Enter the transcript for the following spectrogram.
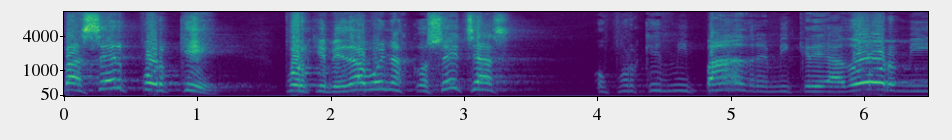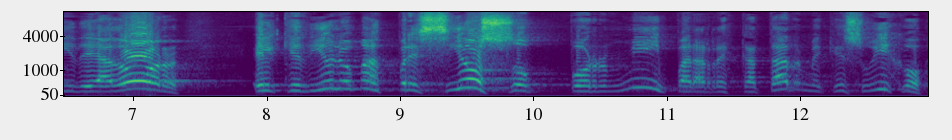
va a ser por qué? Porque me da buenas cosechas o porque es mi Padre, mi Creador, mi ideador, el que dio lo más precioso por mí para rescatarme, que es su Hijo,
